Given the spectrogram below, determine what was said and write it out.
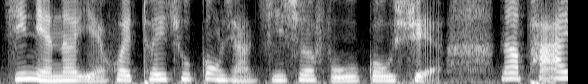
今年呢也会推出共享机车服务勾血。那八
